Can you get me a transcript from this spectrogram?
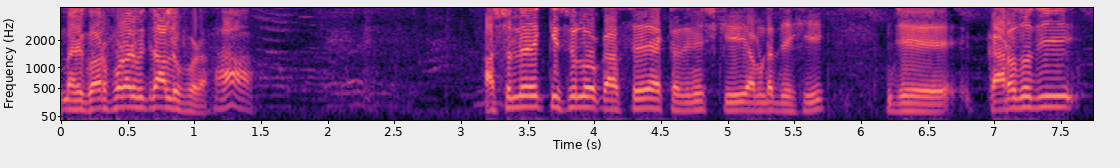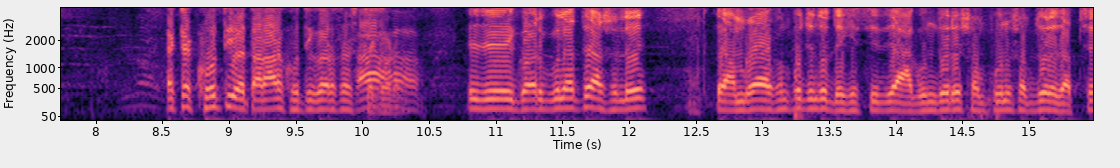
মানে ঘর ফোড়ার ভিতরে আলু ফোড়া? হ্যাঁ। আসলে কিছু লোক আছে একটা জিনিস কি আমরা দেখি যে কারও যদি একটা ক্ষতি হয় তারা আর ক্ষতি করার চেষ্টা করে। হ্যাঁ, এই যে ঘরগুলাতে আসলে আমরা এখন পর্যন্ত দেখেছি যে আগুন ধরে সম্পূর্ণ সব জ্বলে যাচ্ছে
